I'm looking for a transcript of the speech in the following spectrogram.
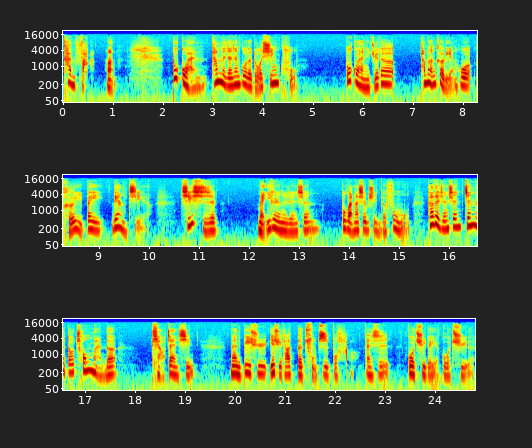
看法啊。不管他们的人生过得多辛苦，不管你觉得他们很可怜或可以被谅解，其实每一个人的人生，不管他是不是你的父母，他的人生真的都充满了挑战性。那你必须，也许他的处置不好，但是。过去的也过去了，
